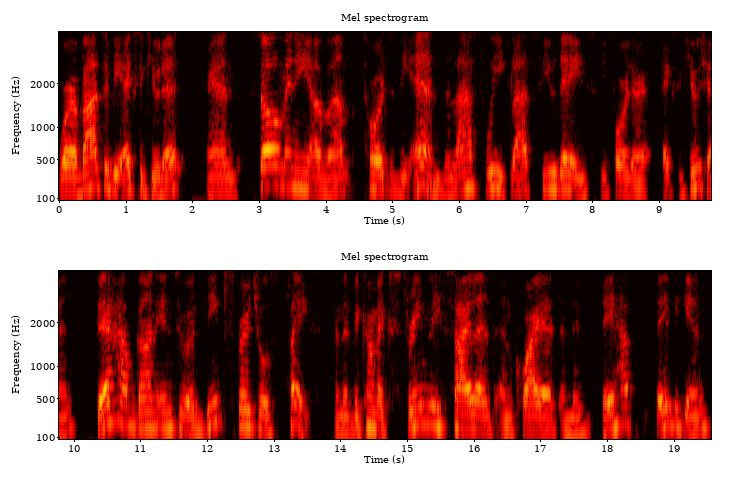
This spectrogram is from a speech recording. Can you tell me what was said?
were about to be executed. And so many of them, towards the end, the last week, last few days before their execution, they have gone into a deep spiritual place and they've become extremely silent and quiet and they they have they begin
